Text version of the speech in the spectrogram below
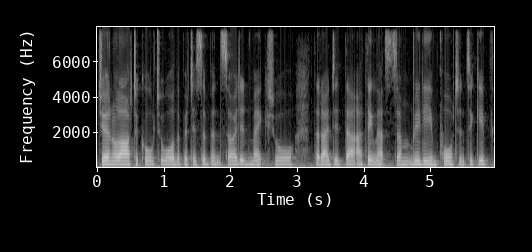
journal article to all the participants. So I did make sure that I did that. I think that's um, really important to give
